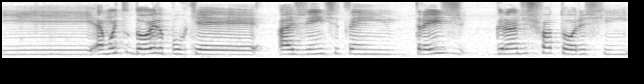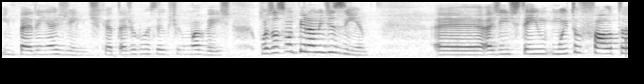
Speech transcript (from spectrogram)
E é muito doido, porque a gente tem três grandes fatores que impedem a gente, que até já conversei contigo uma vez. Como se fosse uma piramidezinha. É, a gente tem muito falta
